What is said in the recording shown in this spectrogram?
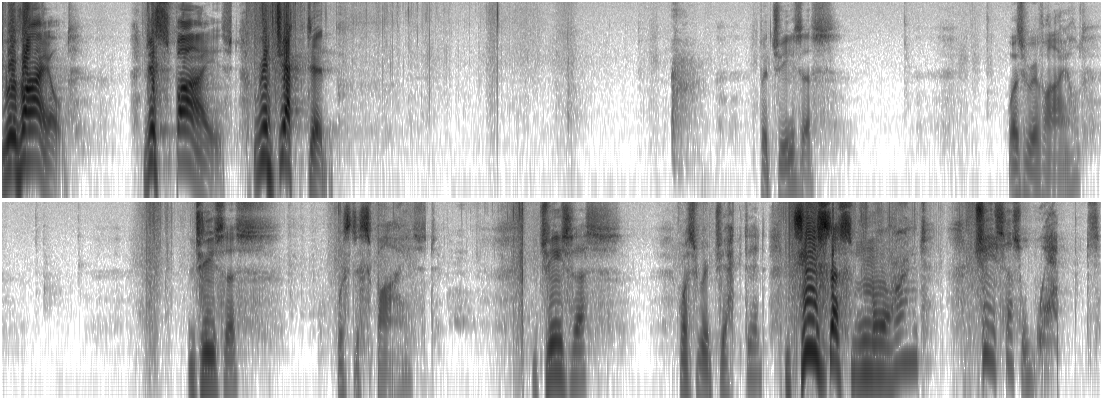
Reviled, despised, rejected. But Jesus was reviled. Jesus was despised. Jesus was rejected. Jesus mourned. Jesus wept.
